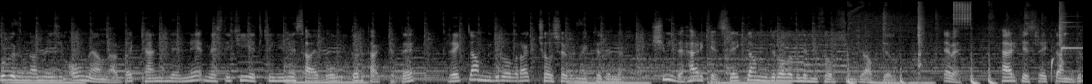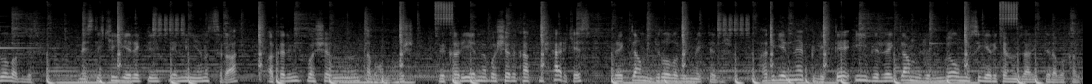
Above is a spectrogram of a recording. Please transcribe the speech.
bu bölümden mezun olmayanlar da kendilerini mesleki yetkinliğine sahip oldukları takdirde reklam müdürü olarak çalışabilmektedirler. Şimdi herkes reklam müdürü olabilir mi sorusunu cevaplayalım. Evet, herkes reklam müdürü olabilir. Mesleki gerekliliklerinin yanı sıra akademik başarılarını tamamlamış ve kariyerine başarı katmış herkes reklam müdürü olabilmektedir. Hadi gelin hep birlikte iyi bir reklam müdüründe olması gereken özelliklere bakalım.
